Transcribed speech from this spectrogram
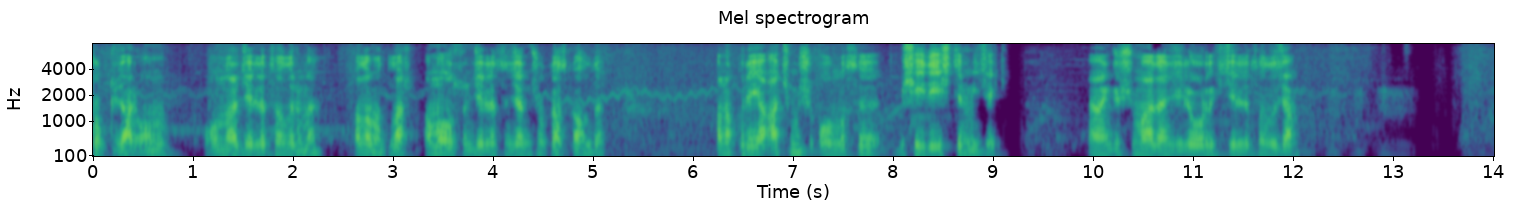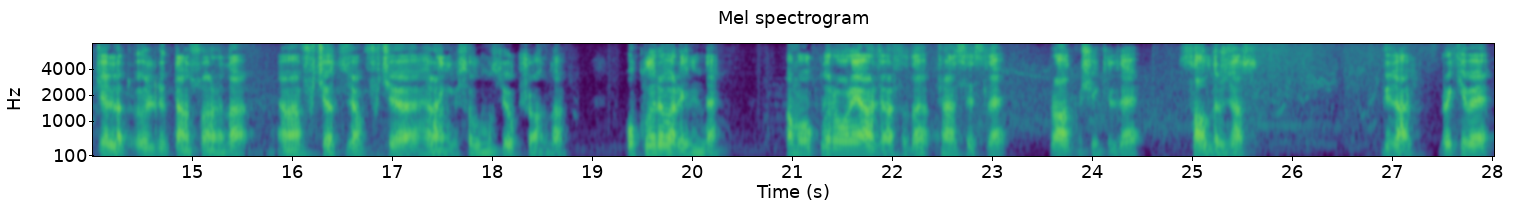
Çok güzel. On, onlar cellatı alır mı? Alamadılar. Ama olsun cellatın canı çok az kaldı. Ana kuleyi açmış olması bir şey değiştirmeyecek. Hemen güçlü madenciyle oradaki cellatı alacağım. Cellat öldükten sonra da hemen fıça atacağım. Fıçaya herhangi bir savunması yok şu anda. Okları var elinde. Ama okları oraya harcarsa da prensesle rahat bir şekilde saldıracağız. Güzel. Rakibe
